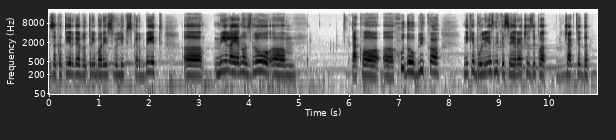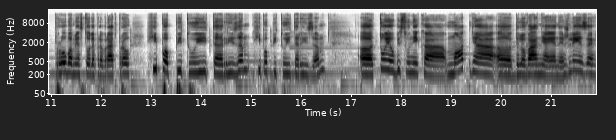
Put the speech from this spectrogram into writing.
za katerega je bilo treba res veliko skrbeti. Uh, imela je eno zelo um, tako uh, hudo obliko neke bolezni, ki se ji reče, zdaj pa čakajte, da probam jaz tole prebrati prav. Hipopituitarizem. Hipopituitarizem. Uh, to je v bistvu neka motnja uh, delovanja ene žleze,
